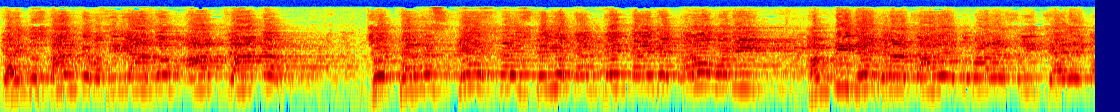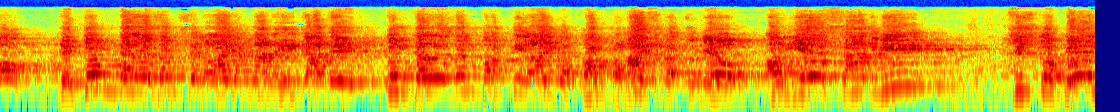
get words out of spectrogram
क्या हिंदुस्तान के वज़ीर आज़म आप जाकर जो टेररिस्ट केस में उसके लिए कैंपेन करेंगे, करो मोदी। हम भी देखना चाह रहे तुम्हारे असली चेहरे को कि तुम टेररिज्म से लड़ाई लड़ना नहीं चाहते। तुम टेररिज्म पर अपनी लड़ाई को कॉम्प्रोमाइज कर चुके हो। और ये सादवी जिसको बेल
